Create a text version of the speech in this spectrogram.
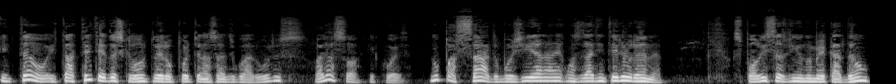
Então, está a 32 quilômetros do Aeroporto Internacional de Guarulhos, olha só que coisa. No passado, Mogi era uma cidade interiorana. Os paulistas vinham no Mercadão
